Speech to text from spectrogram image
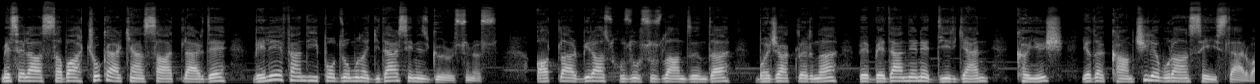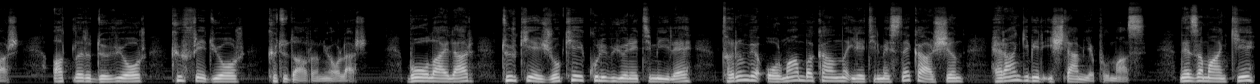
Mesela sabah çok erken saatlerde Veli Efendi hipodromuna giderseniz görürsünüz. Atlar biraz huzursuzlandığında bacaklarına ve bedenlerine dirgen, kayış ya da kamçıyla vuran seyisler var. Atları dövüyor, küfrediyor, kötü davranıyorlar. Bu olaylar Türkiye Jokey Kulübü yönetimiyle Tarım ve Orman Bakanlığı'na iletilmesine karşın herhangi bir işlem yapılmaz.'' Ne zaman ki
